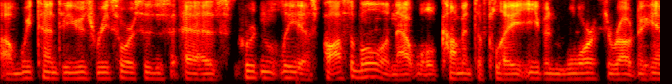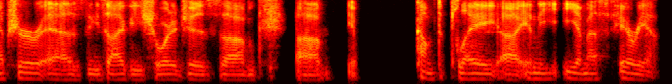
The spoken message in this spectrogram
um, we tend to use resources as prudently as possible, and that will come into play even more throughout New Hampshire as these IV shortages um, uh, come to play uh, in the EMS area.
